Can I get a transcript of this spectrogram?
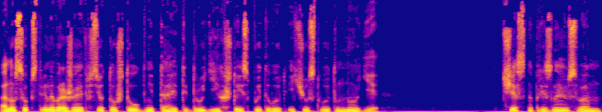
Оно собственно выражает все то, что угнетает и других, что испытывают и чувствуют многие. Честно признаюсь вам,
